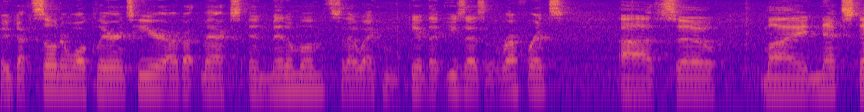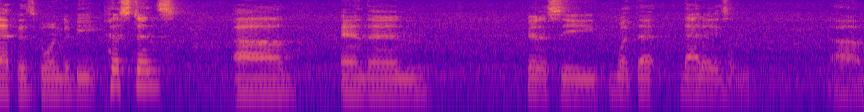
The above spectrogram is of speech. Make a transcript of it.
We've got cylinder wall clearance here. I've got max and minimum, so that way I can give that use that as a reference. Uh, so my next step is going to be pistons, um, and then gonna see what that that is and um,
